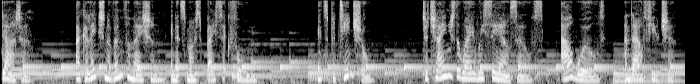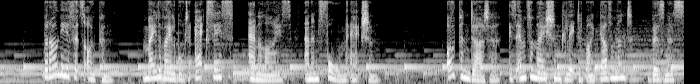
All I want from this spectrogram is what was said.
Data, a collection of information in its most basic form. Its potential to change the way we see ourselves, our world and our future. But only if it's open, made available to access, analyse and inform action. Open data is information collected by government, business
